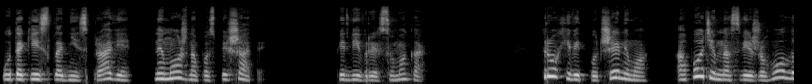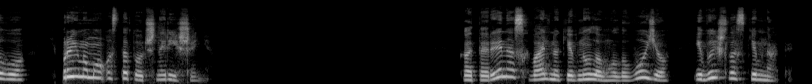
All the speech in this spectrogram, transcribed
У такій складній справі не можна поспішати, підвів рису Макар. Трохи відпочинемо, а потім на свіжу голову й приймемо остаточне рішення. Катерина схвально кивнула головою і вийшла з кімнати.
